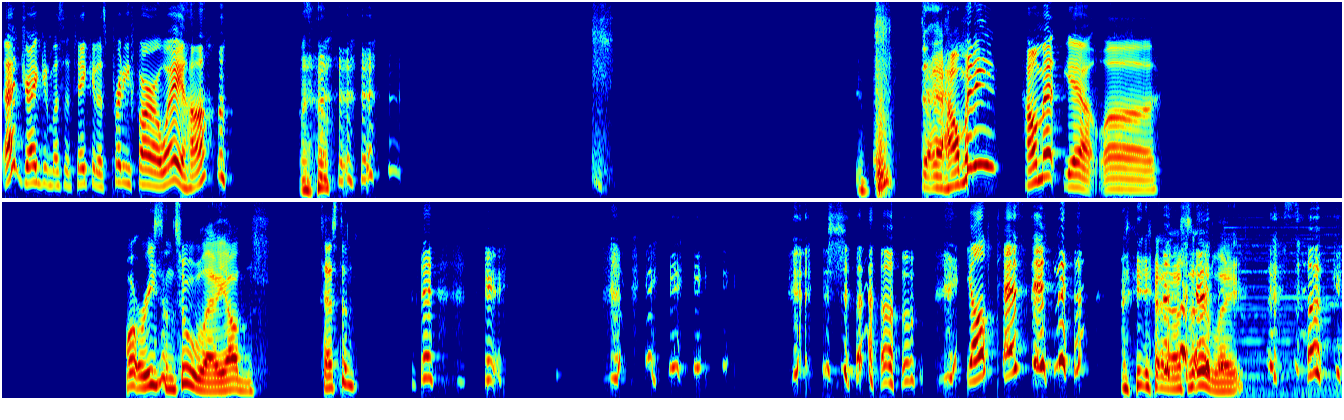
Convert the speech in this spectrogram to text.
that dragon must have taken us pretty far away, huh? Uh, How many? Helmet? Yeah, uh What reason too? Like y'all testing? Shut up. Y'all testing? yeah, that's it. Like, so good.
